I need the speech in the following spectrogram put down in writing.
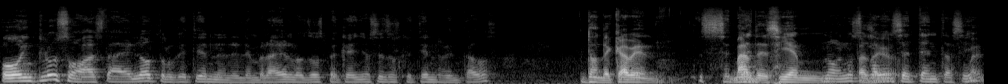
O incluso hasta el otro que tienen el Embraer, los dos pequeños, esos que tienen rentados. Donde caben 70. más de 100 No, no se caben pasajeros. 70, ¿sí? Bueno.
